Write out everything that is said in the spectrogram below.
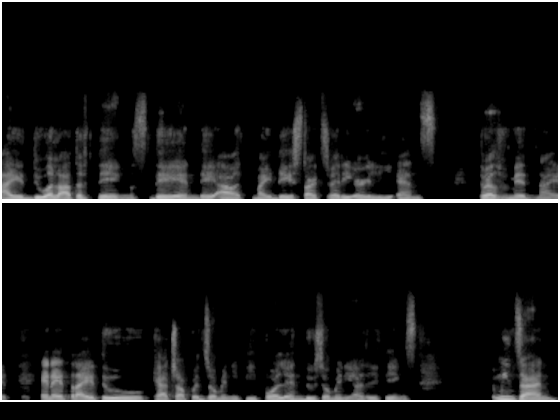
I do a lot of things day in day out. My day starts very early ends 12 midnight and I try to catch up with so many people and do so many other things. Minsan,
